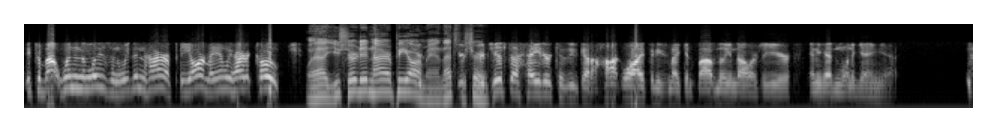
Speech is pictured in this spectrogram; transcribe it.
It's about winning and losing. We didn't hire a PR man. We hired a coach. Well, you sure didn't hire a PR man, that's You're, for sure. you're just a hater because he's got a hot wife and he's making $5 million a year and he hadn't won a game yet.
